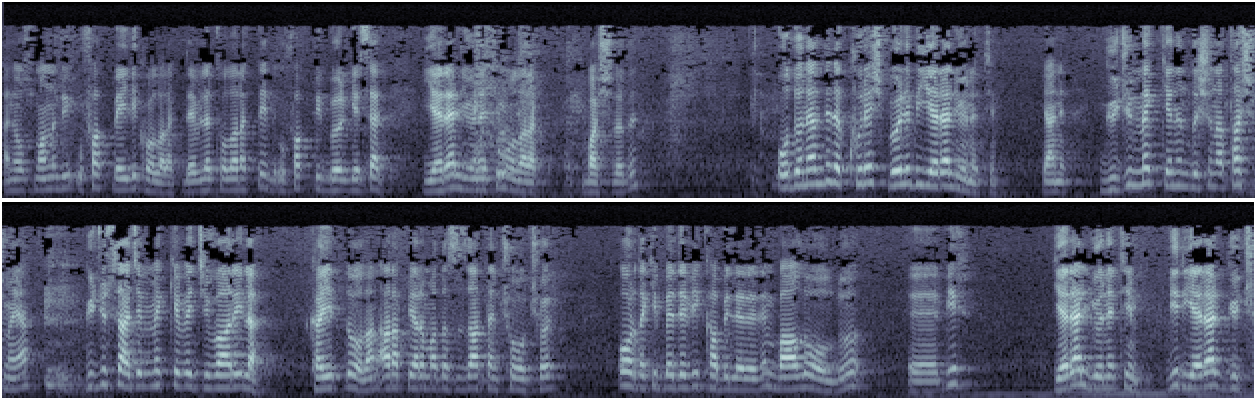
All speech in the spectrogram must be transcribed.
hani Osmanlı bir ufak beylik olarak, devlet olarak değil de ufak bir bölgesel, yerel yönetim olarak başladı. O dönemde de Kureş böyle bir yerel yönetim. Yani gücü Mekke'nin dışına taşmayan, gücü sadece Mekke ve civarıyla kayıtlı olan, Arap Yarımadası zaten çoğu çöl, oradaki Bedevi kabilelerin bağlı olduğu e, bir yerel yönetim, bir yerel güç.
